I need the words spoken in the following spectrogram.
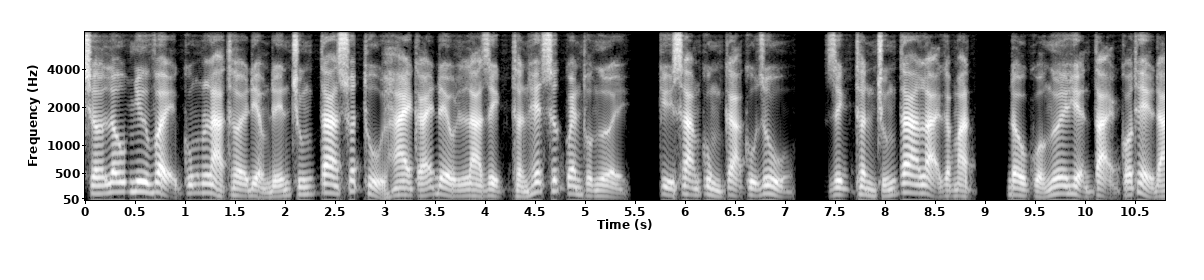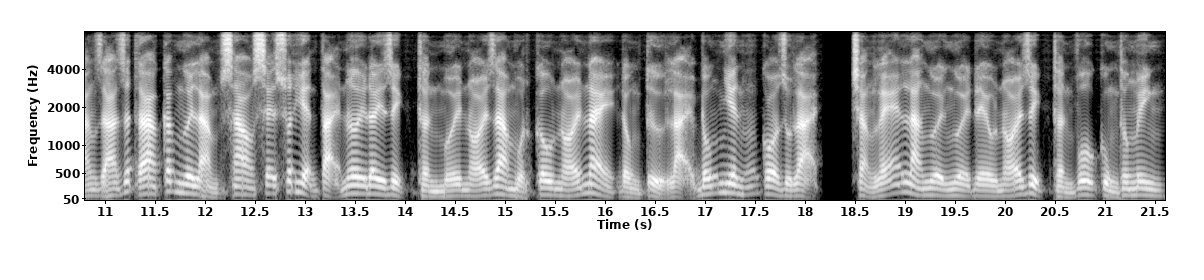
Chờ lâu như vậy cũng là thời điểm đến chúng ta xuất thủ hai cái đều là dịch thần hết sức quen thuộc người, kỳ sam cùng cả cụ rủ, dịch thần chúng ta lại gặp mặt, đầu của ngươi hiện tại có thể đáng giá rất ra các ngươi làm sao sẽ xuất hiện tại nơi đây dịch thần mới nói ra một câu nói này đồng tử lại bỗng nhiên co rụt lại, chẳng lẽ là người người đều nói dịch thần vô cùng thông minh,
